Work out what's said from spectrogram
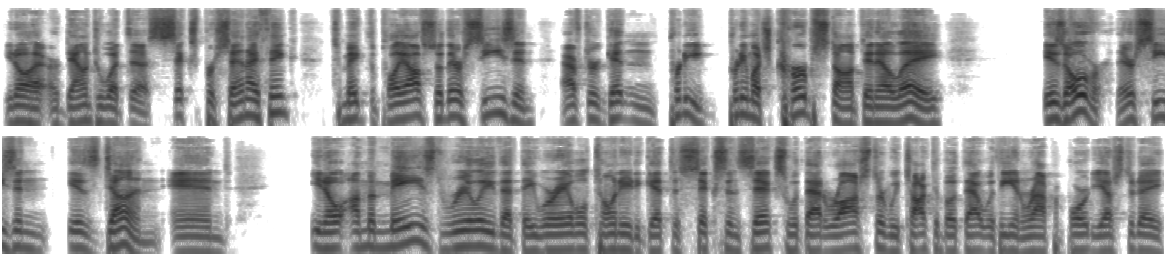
you know, are down to what six percent, I think, to make the playoffs. So their season, after getting pretty pretty much curb stomped in L.A., is over. Their season is done, and you know, I'm amazed really that they were able, Tony, to get to six and six with that roster. We talked about that with Ian Rapoport yesterday.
